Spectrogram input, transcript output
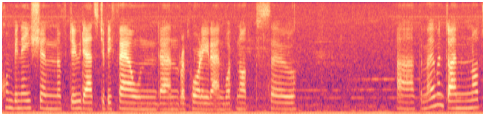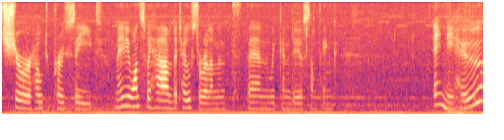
combination of doodads to be found and reported and whatnot. So uh, at the moment I'm not sure how to proceed. Maybe once we have the toaster element then we can do something. Anywho,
